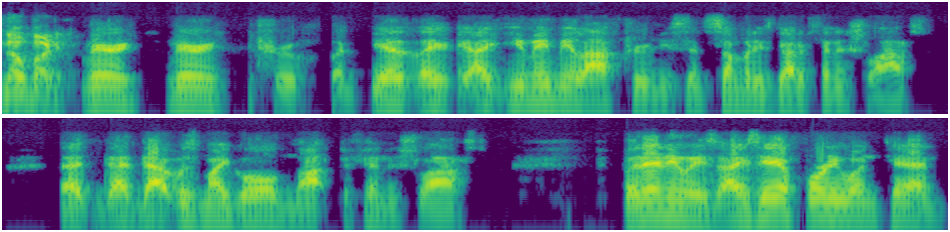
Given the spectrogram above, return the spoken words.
Nobody. very, very true. But yeah, like I, you made me laugh, Drew, and you said somebody's got to finish last. That that that was my goal, not to finish last. But anyways, Isaiah forty-one ten.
